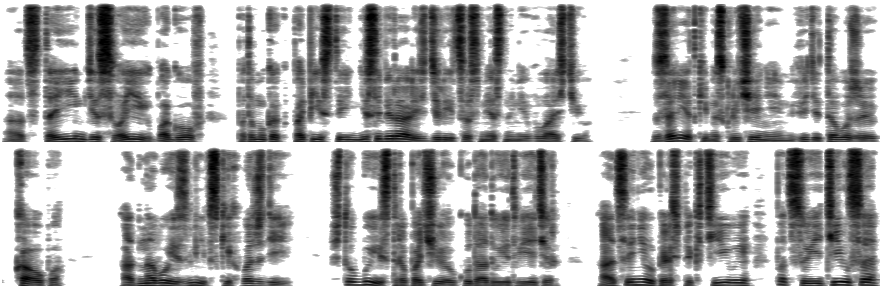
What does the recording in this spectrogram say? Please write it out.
Отстоим-де своих богов, потому как паписты не собирались делиться с местными властью, за редким исключением в виде того же Каупа, одного из ливских вождей, что быстро почуял, куда дует ветер, оценил перспективы, подсуетился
